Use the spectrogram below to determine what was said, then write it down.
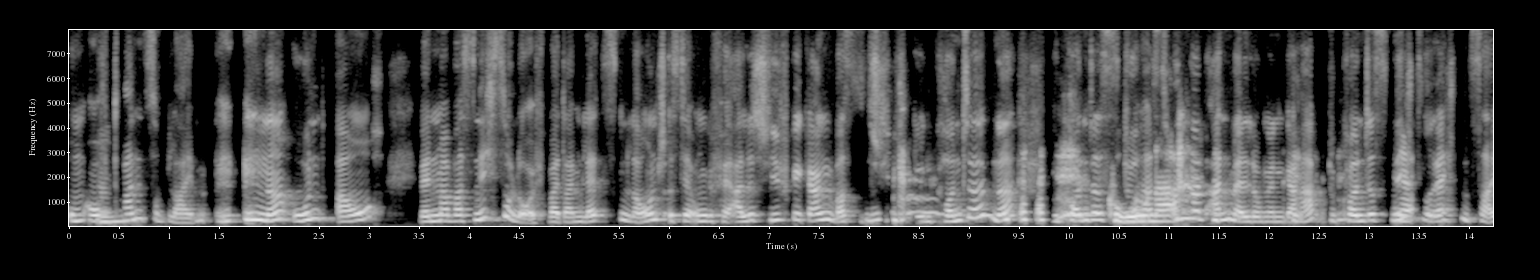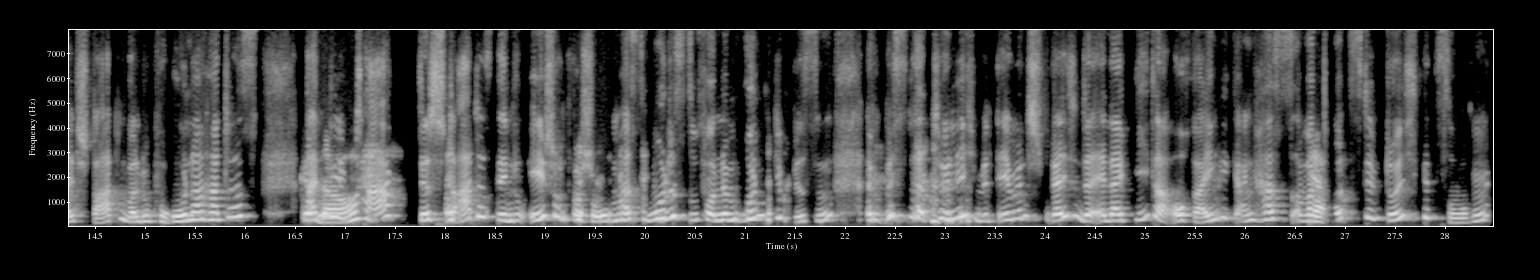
um auch mhm. dran zu bleiben. ne? Und auch, wenn mal was nicht so läuft. Bei deinem letzten Launch ist ja ungefähr alles schiefgegangen, was mhm. schiefgehen konnte. Ne? Du konntest, Corona. du hast 100 Anmeldungen gehabt, du konntest nicht ja. zur rechten Zeit starten, weil du Corona hattest. Genau. An dem genau. Tag des Startes, den du eh schon verschoben hast, wurdest du von einem Hund gebissen, bist natürlich mit dementsprechender Energie da auch reingegangen, hast es aber ja. trotzdem durchgezogen.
